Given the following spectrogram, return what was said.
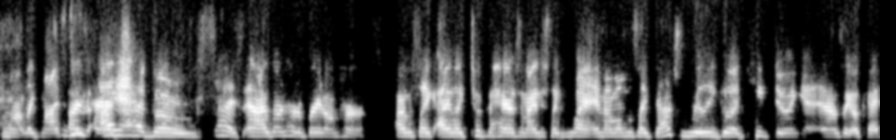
my, like my size Dude, head. I had those. Yes, and I learned how to braid on her. I was like, I like took the hairs and I just like went, and my mom was like, "That's really good. Keep doing it." And I was like, "Okay."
